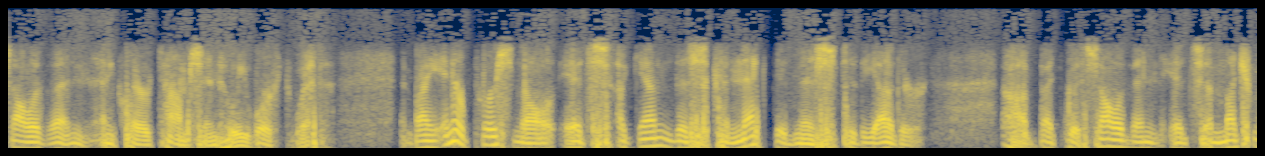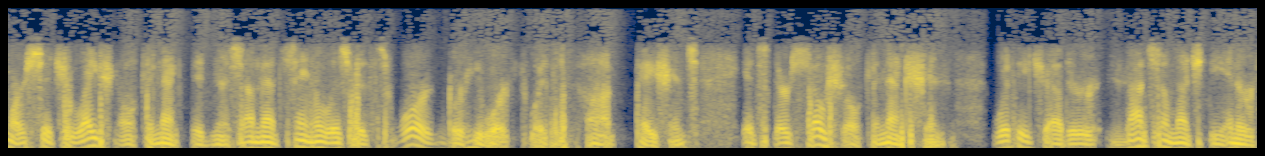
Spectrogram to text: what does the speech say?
Sullivan and Clara Thompson, who he worked with. And by interpersonal, it's again this connectedness to the other. Uh, but with Sullivan, it's a much more situational connectedness. On that St. Elizabeth's ward where he worked with uh, patients, it's their social connection with each other, not so much the inner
